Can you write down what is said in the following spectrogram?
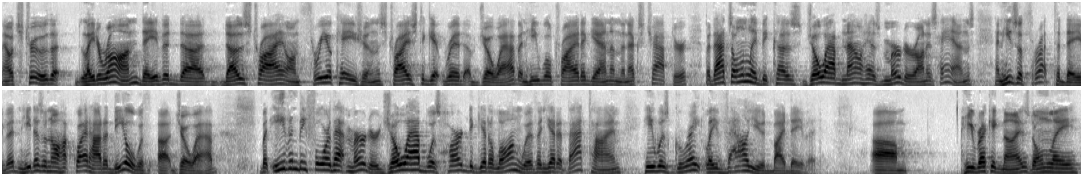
Now, it's true that later on, David uh, does try on three occasions, tries to get rid of Joab, and he will try it again in the next chapter. But that's only because Joab now has murder on his hands, and he's a threat to David, and he doesn't know how, quite how to deal with uh, Joab. But even before that murder, Joab was hard to get along with, and yet at that time, he was greatly valued by David. Um, he recognized only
